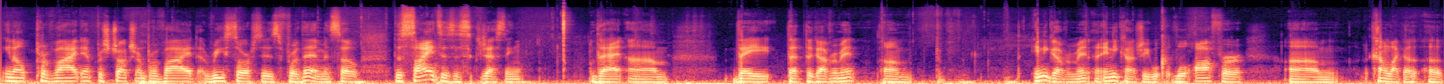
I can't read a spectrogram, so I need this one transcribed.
you know provide infrastructure and provide resources for them? And so the scientists is suggesting that um, they that the government um, any government any country will, will offer um, kind of like a, a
